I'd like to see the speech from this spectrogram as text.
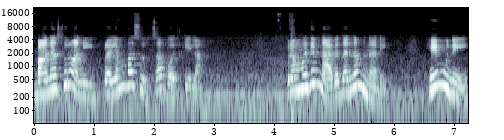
बाणासूर आणि प्रलंबासूरचा वध केला. ब्रह्मदेव नारदांना म्हणाले हे मुने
